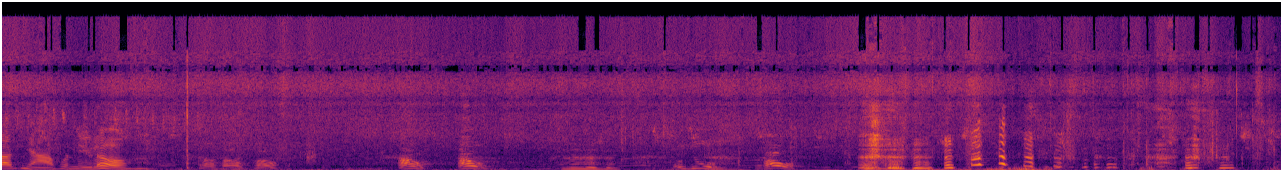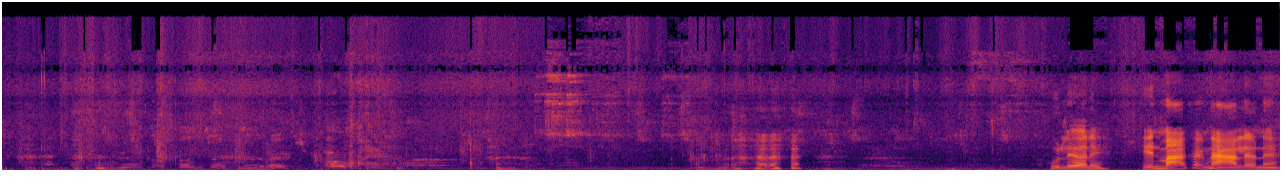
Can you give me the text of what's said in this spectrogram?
ลักหยาคนนี้แล้วเอาเอาเอาเอาเอาเอาอยู่เอาเอาพูดแล้วนี่ เห็นหมาข้างหน้าแล้วเนี่ย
